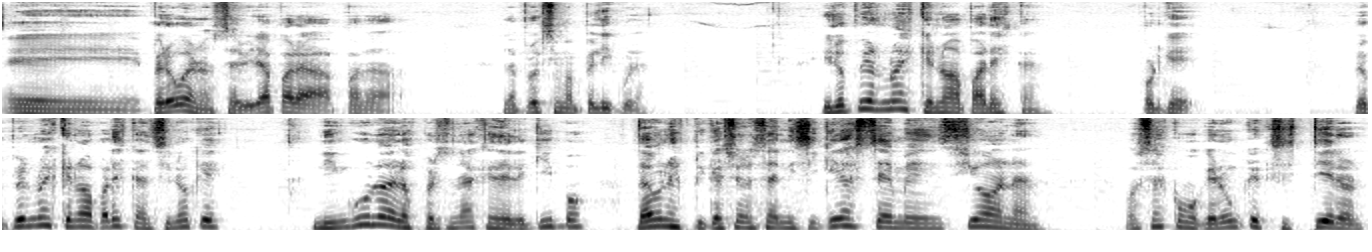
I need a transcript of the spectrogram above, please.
Eh, pero bueno, servirá para, para la próxima película. Y lo peor no es que no aparezcan, porque lo peor no es que no aparezcan, sino que ninguno de los personajes del equipo da una explicación, o sea, ni siquiera se mencionan. O sea, es como que nunca existieron.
